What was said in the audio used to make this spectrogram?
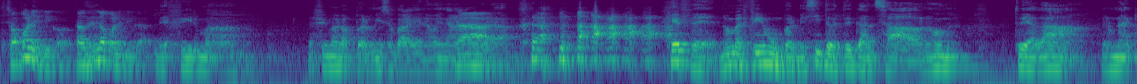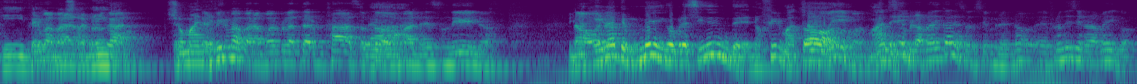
Sos político, estás haciendo política. Le firma. Le firma los permisos para que no vengan a laburar. Jefe, no me firma un permisito que estoy cansado, ¿no? Me- Estoy acá en una quinta. Firma para reprocar. Yo Te mañana. firma para poder plantar paso, Claro. todo, man, es un divino. No, Imagínate bueno, un médico presidente, nos firma ya todo. lo. Siempre, los radicales son siempre. No, eh, Frondizi no era médico.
